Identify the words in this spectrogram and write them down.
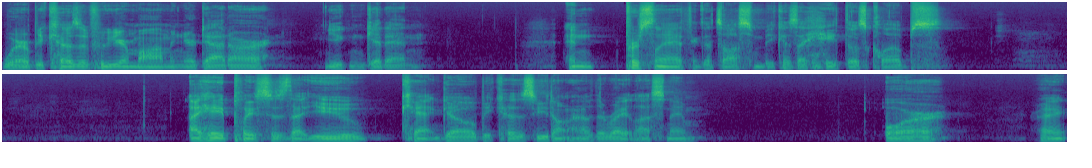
where, because of who your mom and your dad are, you can get in. And personally, I think that's awesome because I hate those clubs. I hate places that you can't go because you don't have the right last name. Or, right?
